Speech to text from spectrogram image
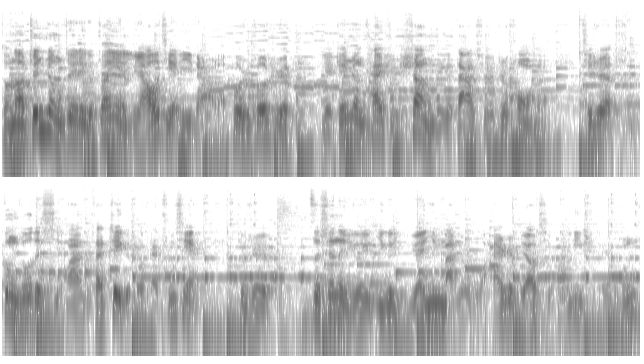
等到真正对这个专业了解一点了，或者说是也真正开始上这个大学之后呢，其实更多的喜欢在这个时候才出现，就是自身的一个一个原因吧，就是我还是比较喜欢历史类的东西，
